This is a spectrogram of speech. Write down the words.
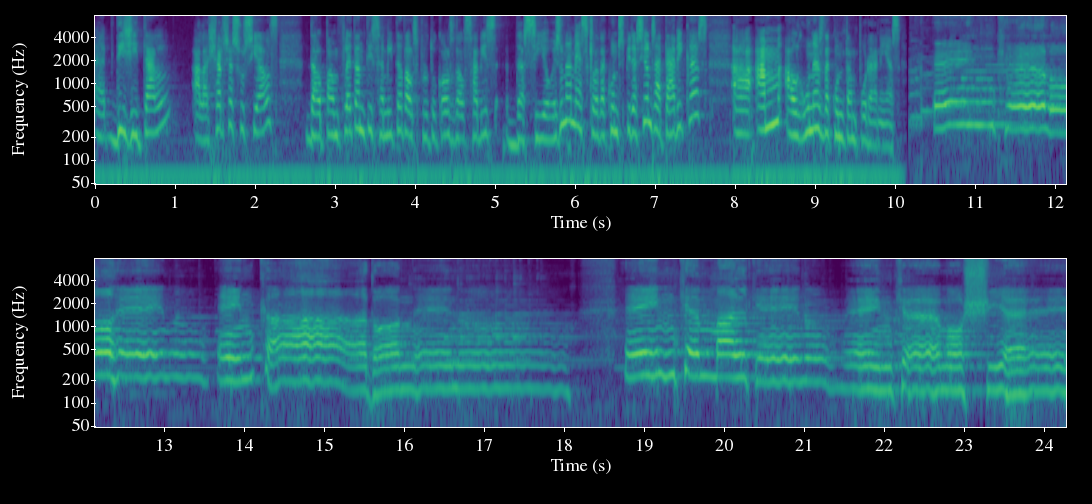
eh, digital a les xarxes socials del pamflet antisemita dels protocols dels savis de Sió. És una mescla de conspiracions atàviques eh, amb algunes de contemporànies. En en ein che malcheno, ein che moscieno.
